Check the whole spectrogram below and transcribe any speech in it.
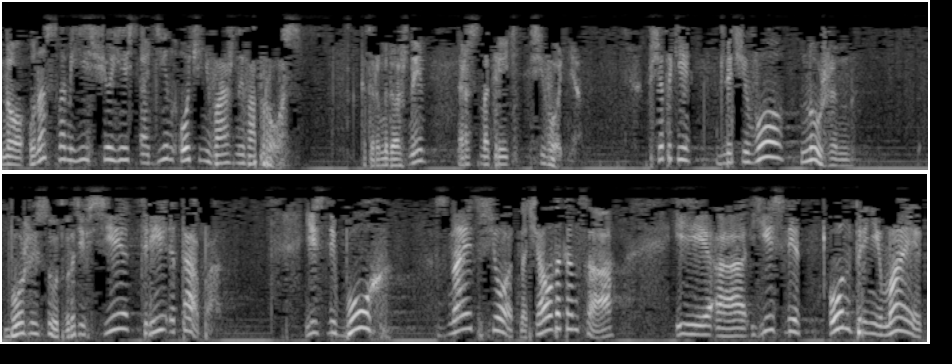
Но у нас с вами еще есть один очень важный вопрос, который мы должны рассмотреть сегодня. Все-таки для чего нужен Божий суд? Вот эти все три этапа. Если Бог знает все от начала до конца, и а, если Он принимает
